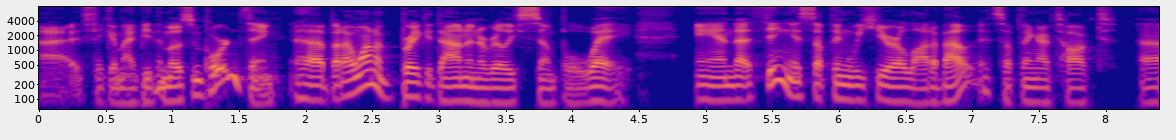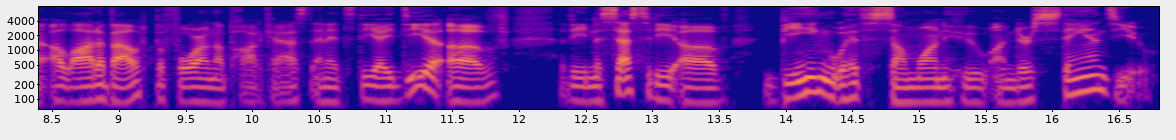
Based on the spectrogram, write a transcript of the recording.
I think it might be the most important thing, uh, but I want to break it down in a really simple way. And that thing is something we hear a lot about. It's something I've talked uh, a lot about before on the podcast. And it's the idea of the necessity of being with someone who understands you,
